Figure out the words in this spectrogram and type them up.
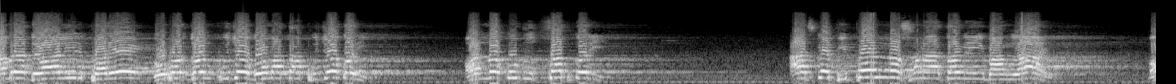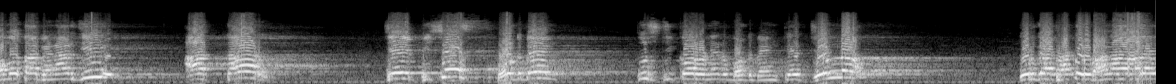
আমরা দেওয়ালির পরে গোবর্ধন পুজো, গোমাতা পুজো করি, অন্নকূট উৎসব করি। আজকে বিপন্ন সনাতন এই বাংলায় মমতা ব্যানার্জি আর তার যে বিশেষ ভোট ব্যাংক, তুষ্টিকরণের ভোট ব্যাংকের জন্য দুর্গা ঠাকুর ভাঙা হয়,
